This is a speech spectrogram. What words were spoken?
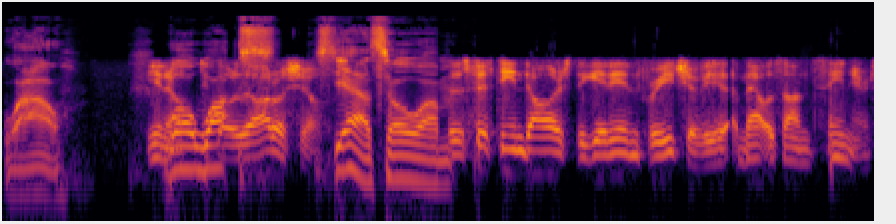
Wow. You know, well, to what, go to the auto show. Yeah. So um, It was fifteen dollars to get in for each of you, and that was on seniors.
